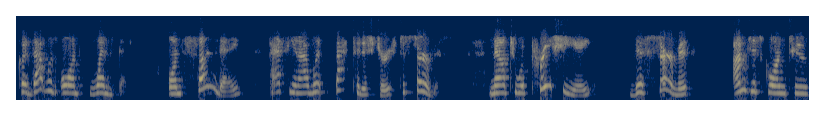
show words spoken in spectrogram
Because that was on Wednesday. On Sunday, Patsy and I went back to this church to service. Now, to appreciate this service, I'm just going to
